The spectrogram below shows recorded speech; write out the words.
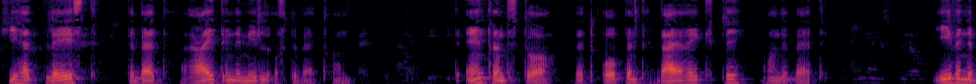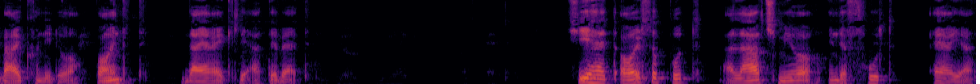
She had placed the bed right in the middle of the bedroom. The entrance door that opened directly on the bed even the balcony door pointed directly at the bed. She had also put a large mirror in the foot area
